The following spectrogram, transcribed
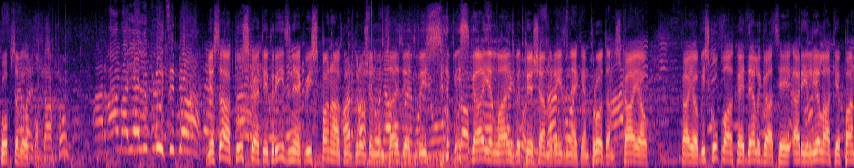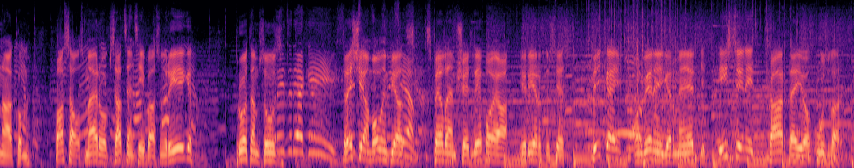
kopsavilkums. Мама, я люблю тебя! Ja sāktu uzskaitīt rīznieku visus panākumus, droši vien mums aiziet viss, viss gājienu laiks, bet tiešām rīzniekiem, protams, kā jau, kā jau viskuplākajai delegācijai, arī lielākie panākumi pasaules mēroga sacensībās. Un Rīga, protams, uz Līdznieki! trešajām olimpiādas spēlēm šeit Liepājā ir ieradusies tikai un vienīgi ar mērķi izcīnīt kārtējo uzvaru.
